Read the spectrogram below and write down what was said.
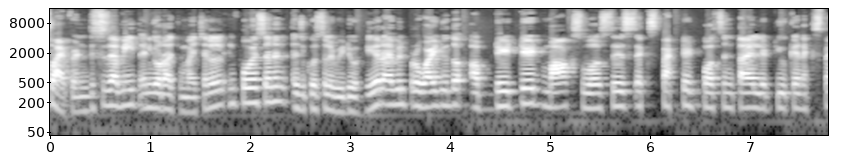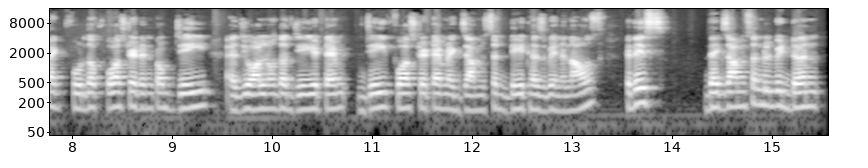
So hi friend, this is Amit and you're watching my channel Information and Educational video. Here I will provide you the updated marks versus expected percentile that you can expect for the first attempt of JEE. As you all know the JEE attempt, JEE first attempt examination date has been announced. That is the examination will be done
